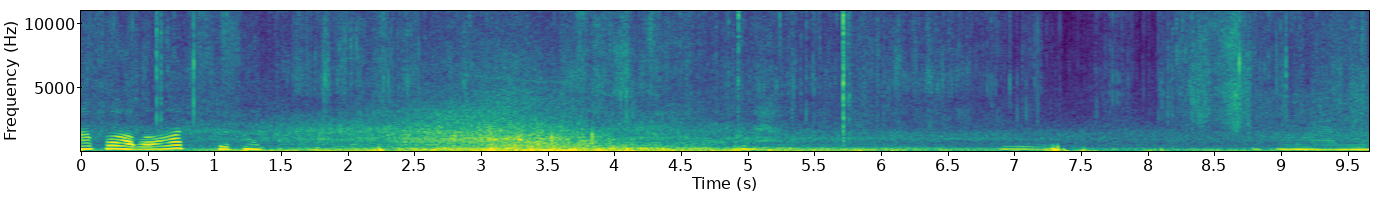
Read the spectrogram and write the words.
มาพ่อบอสจุดนี่งามนี่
